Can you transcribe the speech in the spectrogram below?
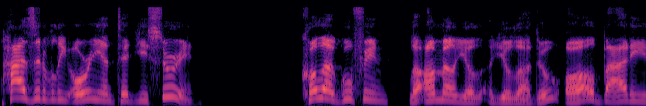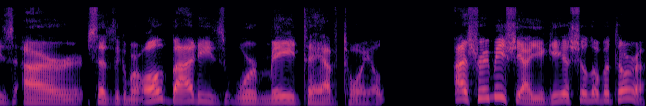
positively oriented Yisurin. Kol gufin la'amel yuladu. All bodies are, says the Gemara, all bodies were made to have toil. Ashrei Misha Torah.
